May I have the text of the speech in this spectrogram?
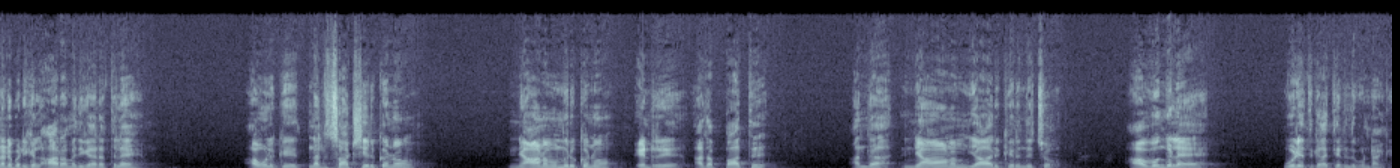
நடவடிக்கைகள் ஆறாம் அதிகாரத்தில் அவங்களுக்கு நற்சாட்சி இருக்கணும் ஞானமும் இருக்கணும் என்று அதை பார்த்து அந்த ஞானம் யாருக்கு இருந்துச்சோ அவங்கள ஊழியத்துக்காக தெரிந்து கொண்டாங்க.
